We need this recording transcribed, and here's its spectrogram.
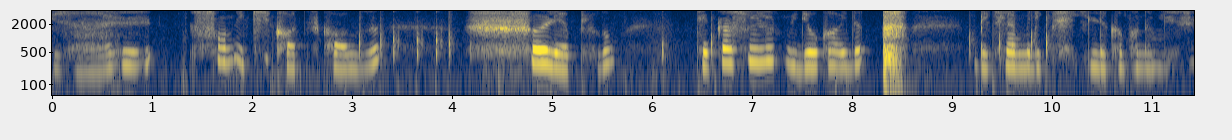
Güzel. Son iki kat kaldı. Şöyle yapıyorum. Tekrar söylüyorum video kaydı beklenmedik bir şekilde kapanabilir.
